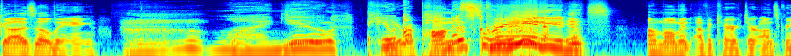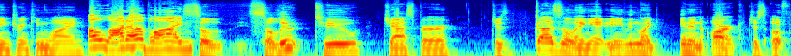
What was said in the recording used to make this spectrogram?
guzzling Wine you peer peer upon upon the the screen. screen. It's a moment of a character on screen drinking wine. A lot of wine. So salute to Jasper, just guzzling it, even like in an arc, just over,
